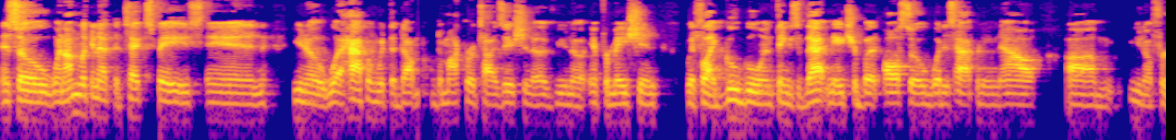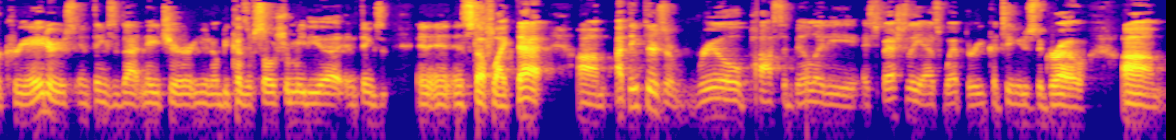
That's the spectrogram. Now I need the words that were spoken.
And so when I'm looking at the tech space and you know what happened with the democratization of you know information with like Google and things of that nature, but also what is happening now um, you know, for creators and things of that nature, you know, because of social media and things and, and, and stuff like that. Um, I think there's a real possibility, especially as Web3 continues to grow, um,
